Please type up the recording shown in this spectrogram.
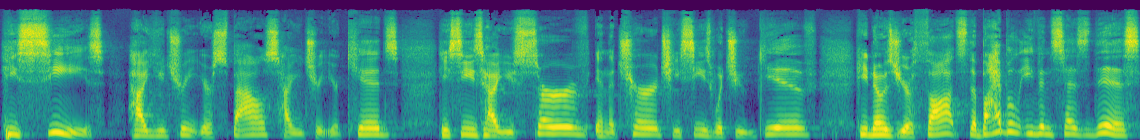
He sees how you treat your spouse, how you treat your kids. He sees how you serve in the church. He sees what you give. He knows your thoughts. The Bible even says this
